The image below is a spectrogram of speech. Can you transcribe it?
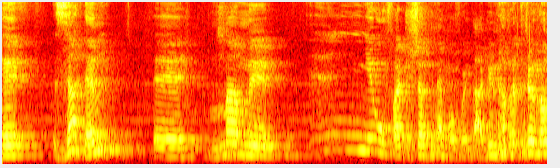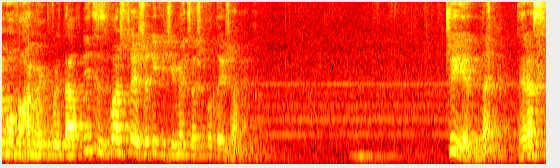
E, zatem e, mamy e, nie ufać żadnemu wydaniu, nawet renomowanych wydawnic, zwłaszcza jeżeli widzimy coś podejrzanego. Czy jednak, teraz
